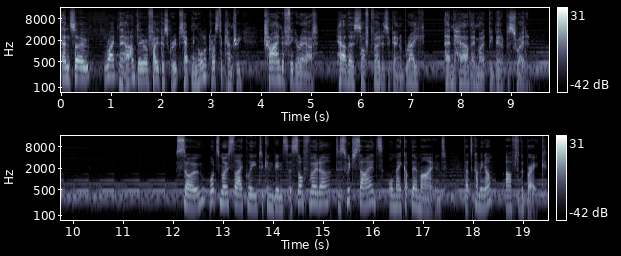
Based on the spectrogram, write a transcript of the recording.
And so, right now, there are focus groups happening all across the country trying to figure out how those soft voters are going to break and how they might be better persuaded. So, what's most likely to convince a soft voter to switch sides or make up their mind? That's coming up after the break.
